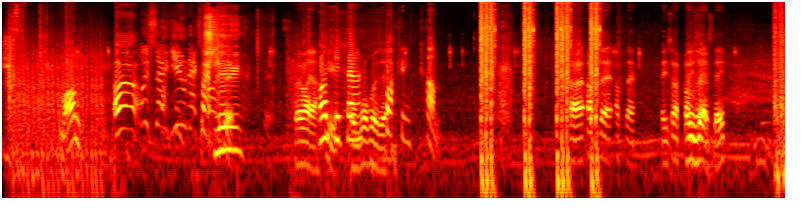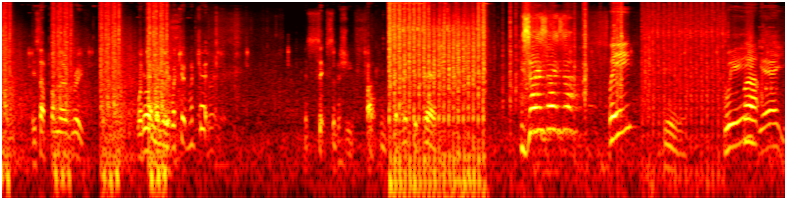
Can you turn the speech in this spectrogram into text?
Come on! Ah! We'll save you next Je l'ai eu. Where are you? Oh You putain. what was it? Fucking cunt! Uh, up there, up there. He's up on Who's the. that, Steve? He's up on the roof. Watch You're it, watch it, watch it, watch it! There's six of us, you fucking dead, you're dead. Isa, Isa, Isa. Oui. Yeah. We, Well- yeah, you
